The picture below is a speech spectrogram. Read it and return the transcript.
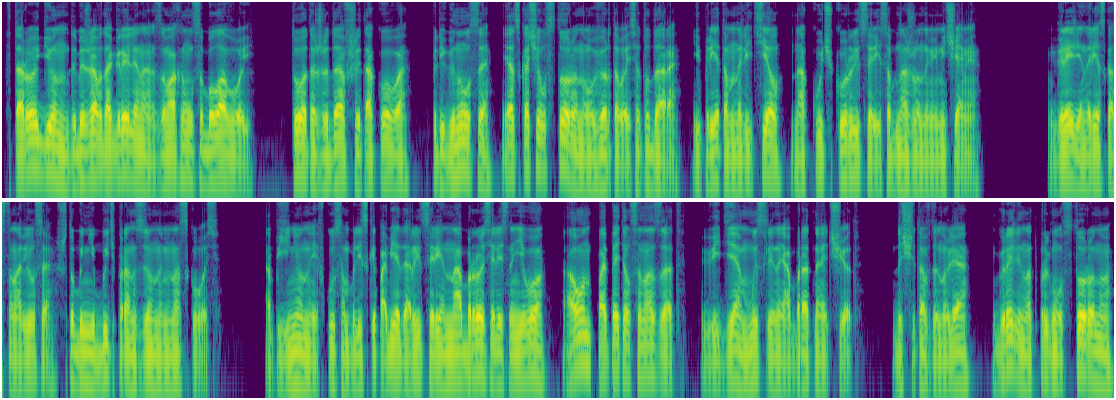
Второй гюн, добежав до Грейлина, замахнулся булавой. Тот, ожидавший такого, пригнулся и отскочил в сторону, увертываясь от удара, и при этом налетел на кучку рыцарей с обнаженными мечами. Грейлин резко остановился, чтобы не быть пронзенным насквозь. Опьяненные вкусом близкой победы рыцари набросились на него, а он попятился назад, ведя мысленный обратный отчет. Досчитав до нуля, Грейлин отпрыгнул в сторону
